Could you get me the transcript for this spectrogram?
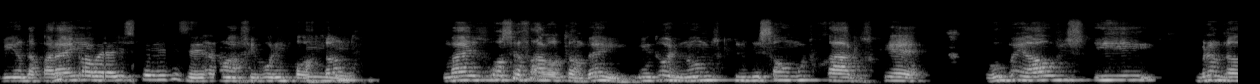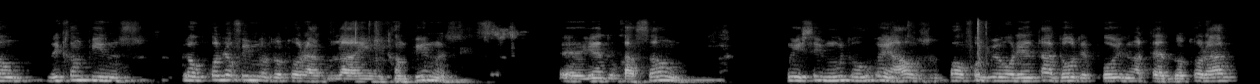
vinha da Paraíba. Vital, era isso que eu ia dizer. Era uma figura importante. Mas você falou também em dois nomes que me são muito caros, que é Rubem Alves e Brandão, de Campinas. Eu, quando eu fiz meu doutorado lá em Campinas, é, em educação, conheci muito o Rubem Alves, o qual foi meu orientador depois na tese de doutorado.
